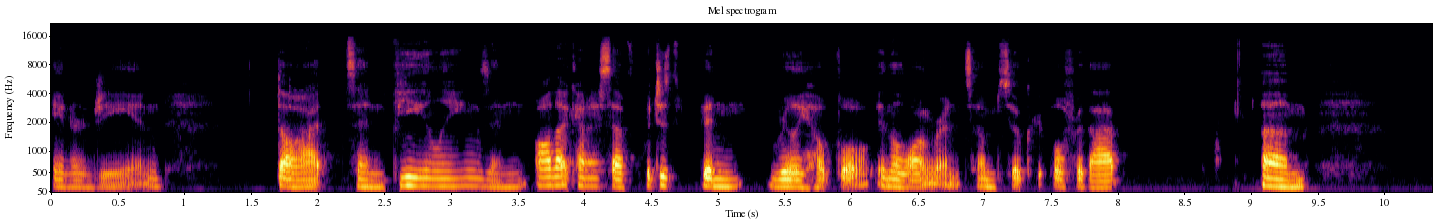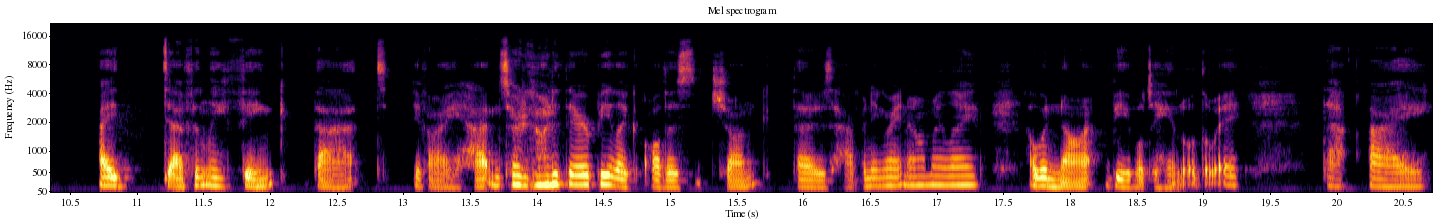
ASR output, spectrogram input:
energy and thoughts and feelings and all that kind of stuff which has been really helpful in the long run so i'm so grateful for that. Um i definitely think that if i hadn't started going to therapy like all this junk that is happening right now in my life i would not be able to handle it the way that i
